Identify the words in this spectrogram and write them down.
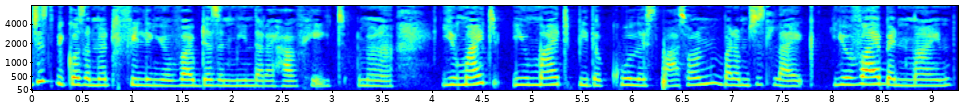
just because I'm not feeling your vibe doesn't mean that I have hate. Unaona. You might you might be the coolest person, but I'm just like your vibe and mine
